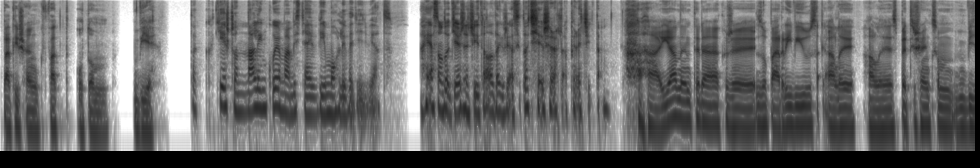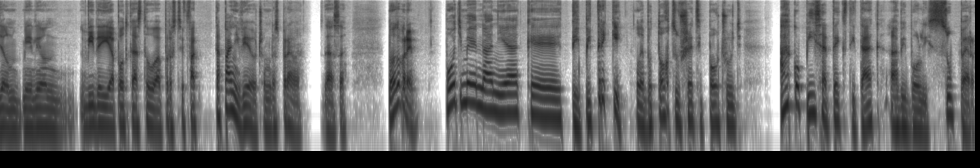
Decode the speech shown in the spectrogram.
Patišank fakt o tom vie. Tak tiež to nalinkujem, aby ste aj vy mohli vedieť viac. Ja som to tiež nečítala, takže ja si to tiež rada prečítam. Haha, ja len teda akože zo pár reviews, ale, ale s Petišank som videl milión videí a podcastov a proste fakt tá pani vie, o čom rozpráva. Zdá sa. No dobre, poďme na nejaké typy, triky, lebo to chcú všetci počuť ako písať texty tak, aby boli super,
